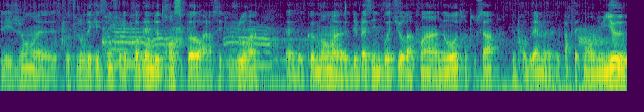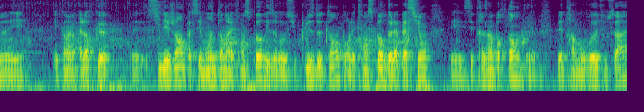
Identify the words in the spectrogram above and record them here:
Les gens euh, se posent toujours des questions sur les problèmes de transport. Alors c'est toujours euh, euh, comment déplacer une voiture d'un point à un autre, tout ça, des problèmes parfaitement ennuyeux. Et, quand même, alors que si les gens passaient moins de temps dans les transports, ils auraient aussi plus de temps pour les transports de la passion. Et c'est très important d'être amoureux, tout ça.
